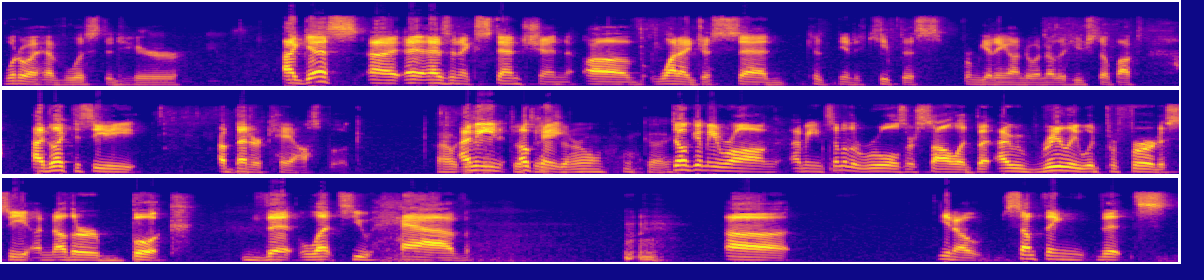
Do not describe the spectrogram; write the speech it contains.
What do I have listed here? I guess uh, as an extension of what I just said, because you know, to keep this from getting onto another huge soapbox, I'd like to see a better chaos book. Oh, I mean, just okay. In general? Okay. Don't get me wrong. I mean, some of the rules are solid, but I really would prefer to see another book that lets you have, uh, you know, something that's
